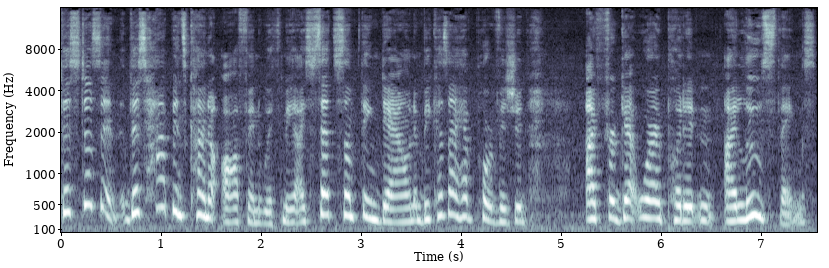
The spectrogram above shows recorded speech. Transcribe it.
this doesn't, this happens kind of often with me. I set something down, and because I have poor vision, I forget where I put it and I lose things.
